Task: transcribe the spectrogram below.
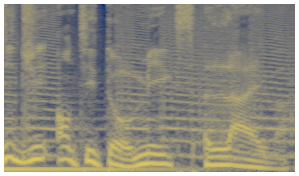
DJ Antito Mix Live.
